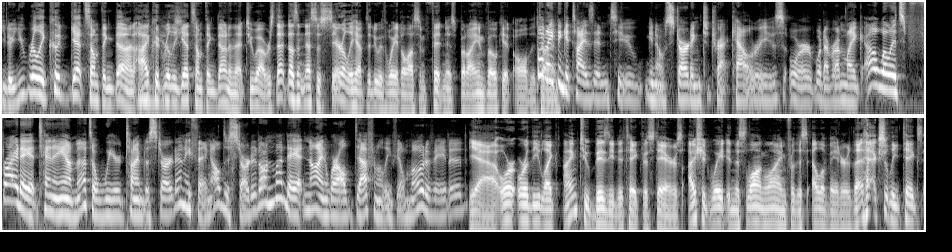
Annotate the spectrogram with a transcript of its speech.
you know, you really could get something done. Oh I could really get something done in that two hours. That doesn't necessarily have to do with weight loss and fitness, but I invoke it all the But time. But I think it ties into, you know, starting to track calories or whatever. I'm like, oh, well, it's Friday at 10 a.m. That's a weird time to start anything. I'll just start it on Monday at 9, where I'll definitely feel motivated. yeah, or or the like I'm too busy to take the stairs. I should wait in this long line for this elevator that actually takes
